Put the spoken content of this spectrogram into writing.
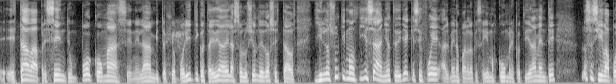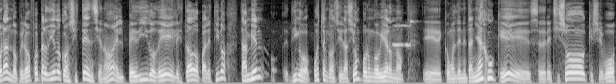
Eh, estaba presente un poco más en el ámbito geopolítico esta idea de la solución de dos estados. Y en los últimos 10 años, te diría que se fue, al menos para los que seguimos cumbres cotidianamente, no sé si evaporando, pero fue perdiendo consistencia, ¿no? El pedido del Estado palestino, también, digo, puesto en consideración por un gobierno eh, como el de Netanyahu, que se derechizó, que llevó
